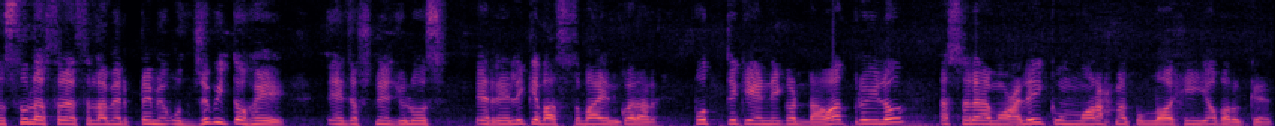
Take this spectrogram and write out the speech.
রসুল্লাহ সাল্লাহ সাল্লামের প্রেমে উজ্জীবিত হয়ে এই জশ্নে জুলুস এর র্যালিকে বাস্তবায়ন করার প্রত্যেকের নিকট দাওয়াত রইল। আসসালামু আলাইকুম রহমতুল্লাহি আবরকাত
